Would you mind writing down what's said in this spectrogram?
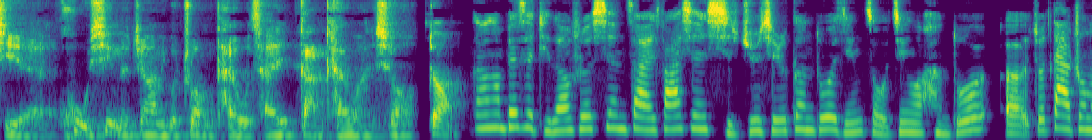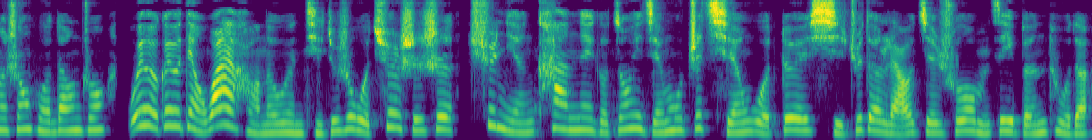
且互信的这样的一个状态，我才敢开玩笑。懂。刚刚 Bessy 提到说，现在发现喜剧其实更多已经走进了很多呃，就大众的生活当中。我有一个有点外行的问题，就是我确实是去年看那个综艺节目之前，我对喜剧的了解，除了我们自己本土的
